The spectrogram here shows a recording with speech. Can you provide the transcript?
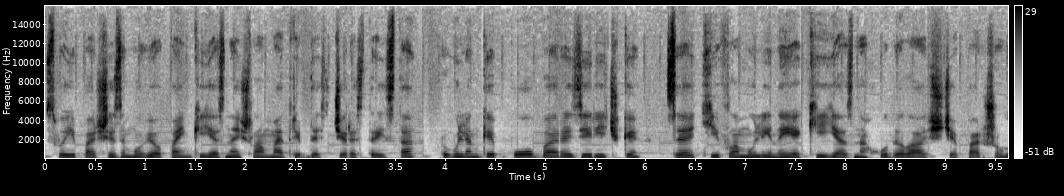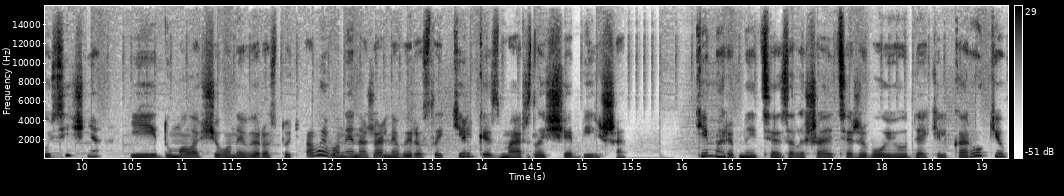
Свої перші зимові опеньки я знайшла метрів десь через 300 прогулянки по березі річки. Це ті фламуліни, які я знаходила ще 1 січня, і думала, що вони виростуть, але вони, на жаль, не виросли, тільки змерзли ще більше. Втім, грибниця залишається живою декілька років,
